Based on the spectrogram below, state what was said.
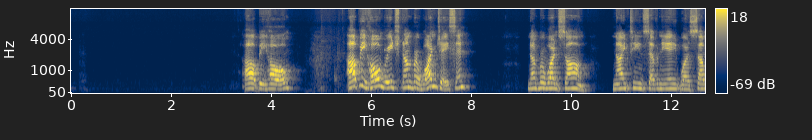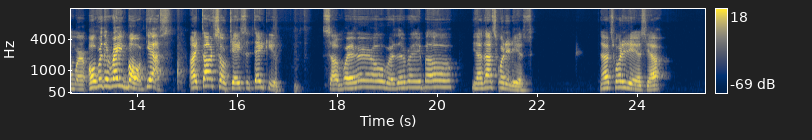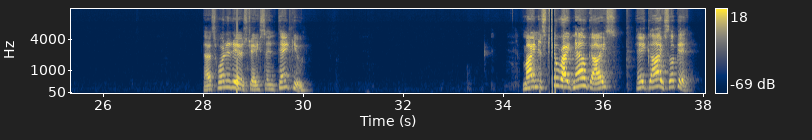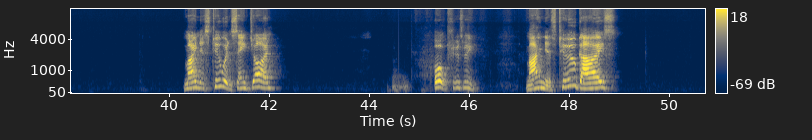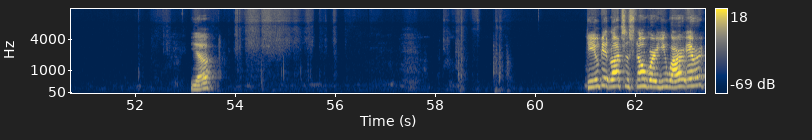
I'll be home. I'll be home reached number one, Jason. Number one song, 1978 was Somewhere Over the Rainbow. Yes, I thought so, Jason. Thank you. Somewhere over the rainbow. Yeah, that's what it is. That's what it is. Yeah. That's what it is, Jason. Thank you. Minus two right now, guys. Hey, guys, look it. Minus two in St. John. Oh, excuse me. Minus two, guys. Yeah. Do you get lots of snow where you are, Eric?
